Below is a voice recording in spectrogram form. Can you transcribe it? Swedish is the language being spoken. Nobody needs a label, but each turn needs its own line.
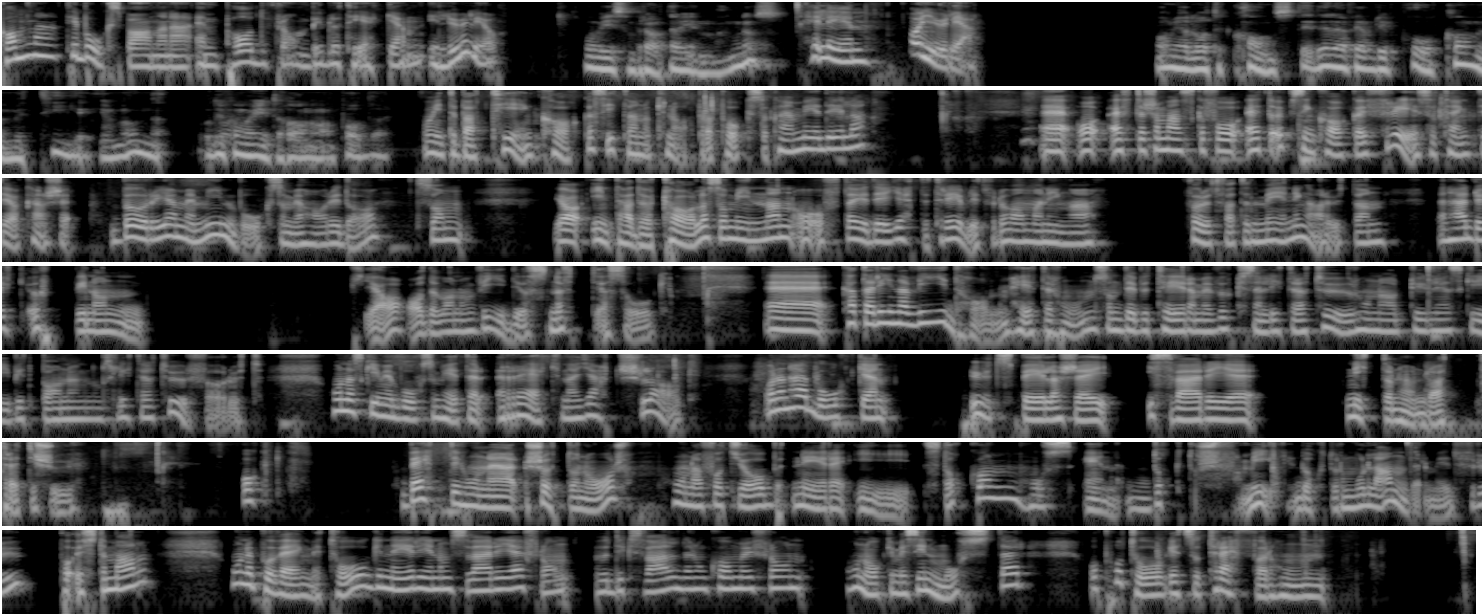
Välkomna till Bokspanarna, en podd från biblioteken i Luleå.
Och vi som pratar är Magnus.
Helen.
Och Julia.
Om jag låter konstig, det är därför jag blir påkommen med te i munnen. Och det får man ju inte ha när man poddar.
Och inte bara te, en kaka sitter han och knaprar på också kan jag meddela. Eh, och eftersom han ska få äta upp sin kaka i fred så tänkte jag kanske börja med min bok som jag har idag. Som jag inte hade hört talas om innan och ofta är det jättetrevligt för då har man inga förutfattade meningar utan den här dök upp i någon, ja det var någon videosnutt jag såg. Eh, Katarina Widholm heter hon som debuterar med vuxenlitteratur. Hon har tydligen skrivit barn och ungdomslitteratur förut. Hon har skrivit en bok som heter Räkna hjärtslag. Och den här boken utspelar sig i Sverige 1937. Och Betty hon är 17 år. Hon har fått jobb nere i Stockholm hos en doktorsfamilj, doktor Molander med fru på Östermalm. Hon är på väg med tåg ner genom Sverige från Hudiksvall där hon kommer ifrån. Hon åker med sin moster och på tåget så träffar hon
